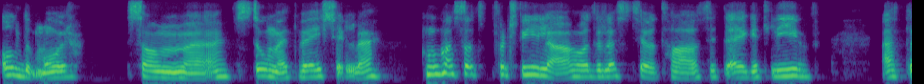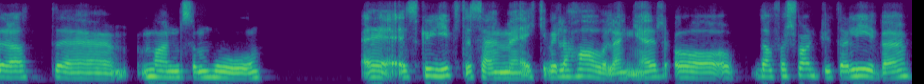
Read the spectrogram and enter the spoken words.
oldemor som uh, sto med et veiskille. Hun var så fortvila og hadde lyst til å ta sitt eget liv etter at uh, mannen som hun uh, skulle gifte seg med, ikke ville ha henne lenger. Og da forsvant ut av livet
